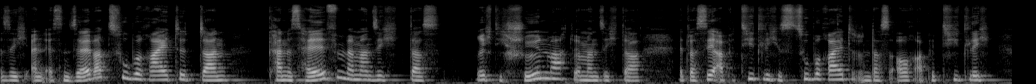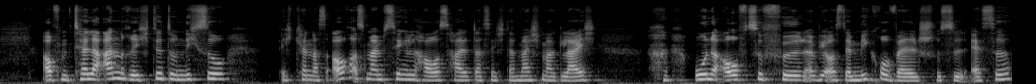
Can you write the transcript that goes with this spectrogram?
sich ein Essen selber zubereitet, dann kann es helfen, wenn man sich das richtig schön macht, wenn man sich da etwas sehr Appetitliches zubereitet und das auch appetitlich auf dem Teller anrichtet und nicht so, ich kenne das auch aus meinem Single-Haushalt, dass ich dann manchmal gleich ohne aufzufüllen irgendwie aus der Mikrowellenschüssel esse.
